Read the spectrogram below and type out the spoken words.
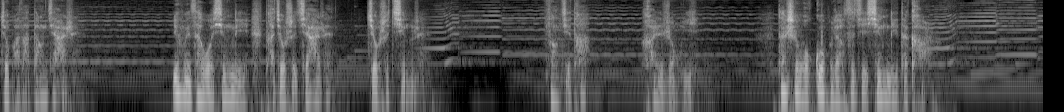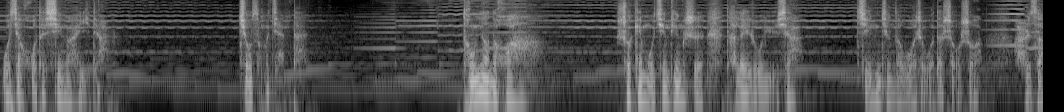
就把他当家人。”因为在我心里，他就是家人，就是情人。放弃他，很容易，但是我过不了自己心里的坎儿。我想活得心安一点儿就这么简单。同样的话，说给母亲听时，她泪如雨下，紧紧的握着我的手说：“儿子，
